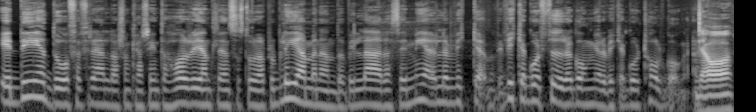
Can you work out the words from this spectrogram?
är det då för föräldrar som kanske inte har egentligen så stora problem men ändå vill lära sig mer? Eller vilka, vilka går fyra gånger och vilka går tolv gånger? Ja,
